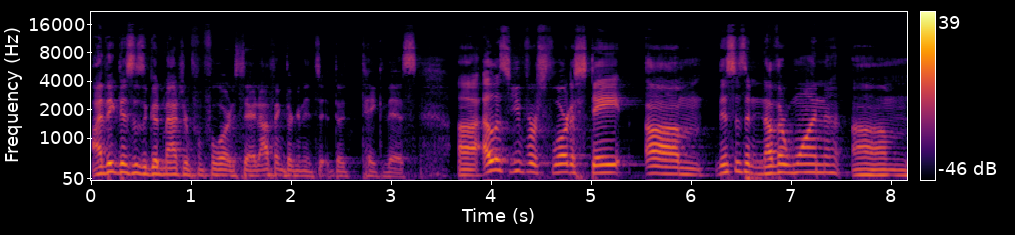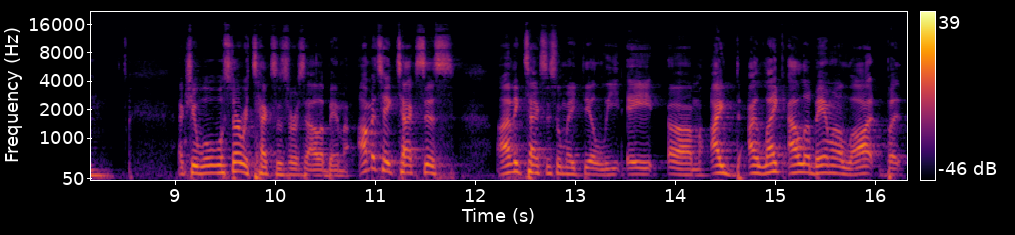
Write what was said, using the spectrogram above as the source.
I think this is a good matchup for Florida State. I think they're going to take this. Uh, LSU versus Florida State. Um, this is another one. Um, actually, we'll, we'll start with Texas versus Alabama. I'm going to take Texas. I think Texas will make the Elite Eight. Um, I, I like Alabama a lot, but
